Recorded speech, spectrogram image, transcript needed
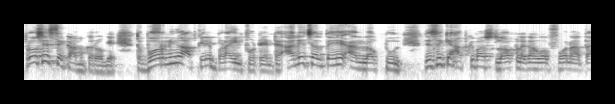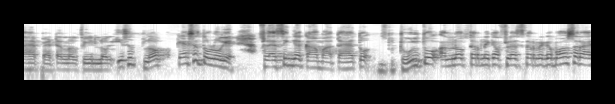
प्रोसेस से काम करोगे। तो बोर्नियो आपके लिए बड़ा इंपॉर्टेंट है। आगे चलते हैं अनलॉक टूल जैसे कि आपके पास लॉक लगा हुआ फ़ोन आता है पैटर्न लॉक पिन लॉक ये सब लॉक कैसे तोड़ोगे? फ्लैशिंग का काम आता है तो टूल तो अनलॉक करने का फ्लैश करने का बहुत सारा है।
